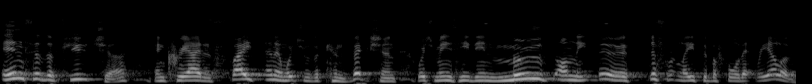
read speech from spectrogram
into the future and created faith in him, which was a conviction, which means he then moved on the earth differently to before that reality.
